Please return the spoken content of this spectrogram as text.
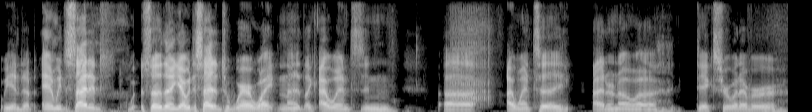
we ended up and we decided so then yeah we decided to wear white and I, like i went and uh i went to i don't know uh dick's or whatever.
